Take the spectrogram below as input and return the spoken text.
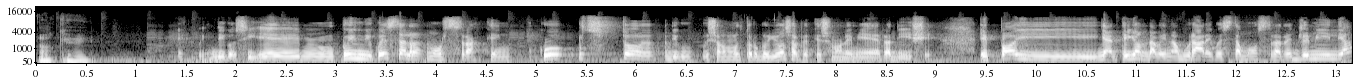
Ok. E quindi così. E, mm, quindi questa è la mostra che è in corso, di cui sono molto orgogliosa perché sono le mie radici. E poi niente, io andavo a inaugurare questa mostra a Reggio Emilia.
